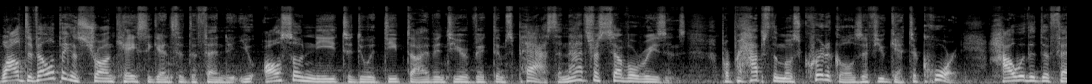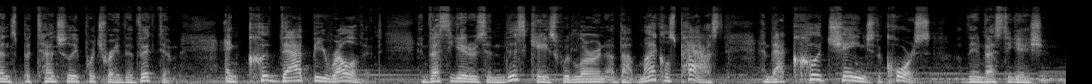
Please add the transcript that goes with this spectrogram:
While developing a strong case against a defendant, you also need to do a deep dive into your victim's past, and that's for several reasons. But perhaps the most critical is if you get to court. How would the defense potentially portray the victim? And could that be relevant? Investigators in this case would learn about Michael's past, and that could change the course of the investigation.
